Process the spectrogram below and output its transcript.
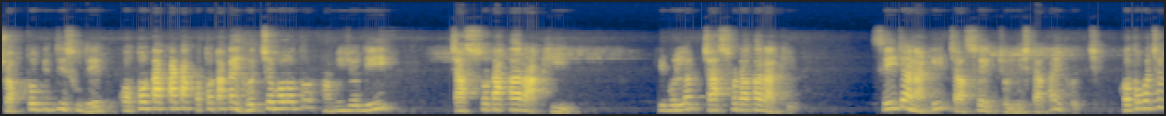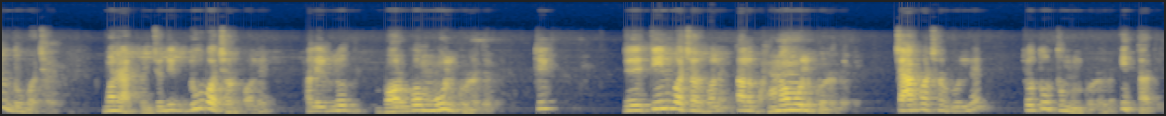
চক্রবৃদ্ধি সুদে কত টাকাটা কত টাকায় হচ্ছে বলতো আমি যদি চারশো টাকা রাখি, কি বললাম? চারশো টাকা রাখি, সেইটা নাকি চারশো একচল্লিশ টাকায় হচ্ছে। কত বছর? দু বছর মনে রাখবেন যদি দু বছর বলে তাহলে এগুলো বর্গমূল করে দেবে, ঠিক? যদি তিন বছর বলে, তাহলে ঘনমূল করে দেবে। চার বছর বললে চতুর্থ মূল করে দেবে, ইত্যাদি।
